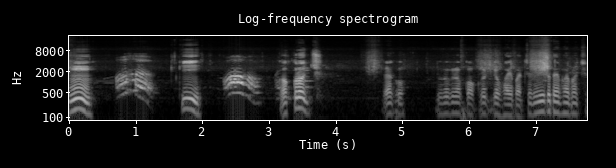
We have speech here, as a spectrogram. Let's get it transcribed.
হুম। কি? ককরোচ। দেখো দুটো কিলো ককরোচকে ভয় পাচ্ছে। দেখি কোথায় ভয় পাচ্ছে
